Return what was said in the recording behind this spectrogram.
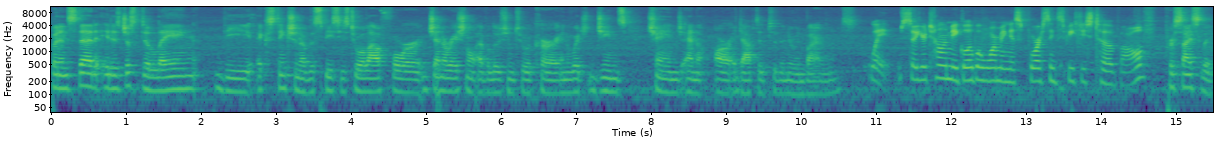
but instead, it is just delaying the extinction of the species to allow for generational evolution to occur, in which genes change and are adapted to the new environments. Wait, so you're telling me global warming is forcing species to evolve? Precisely.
